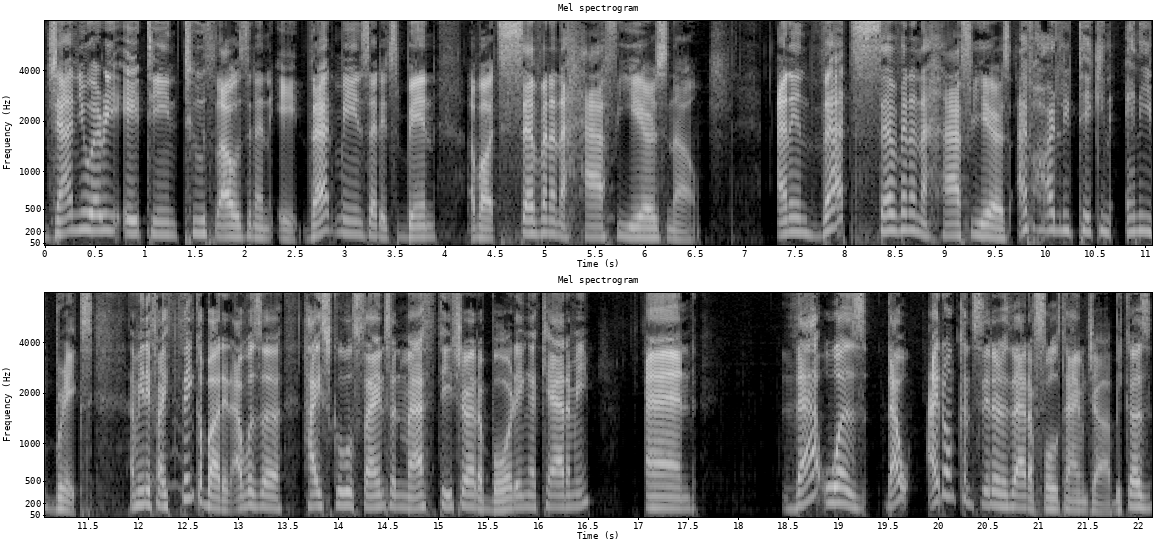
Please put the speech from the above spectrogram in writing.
January 18, 2008. That means that it's been about seven and a half years now. And in that seven and a half years, I've hardly taken any breaks. I mean, if I think about it, I was a high school science and math teacher at a boarding academy. And that was that I don't consider that a full-time job because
